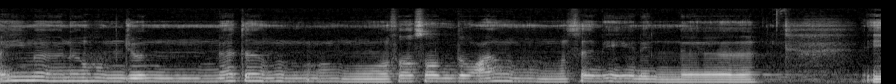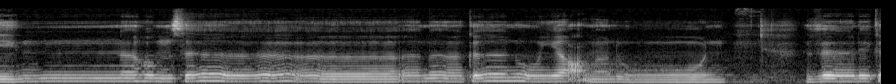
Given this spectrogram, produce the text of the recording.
أيمانهم جنة فصدوا عن سبيل الله. إنهم ساء ما كانوا يعملون. ذلك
